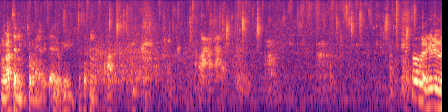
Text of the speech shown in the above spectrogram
Du må godt tage den med to hænder, hvis det er det okay. Og så sådan... Åh, det løber.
